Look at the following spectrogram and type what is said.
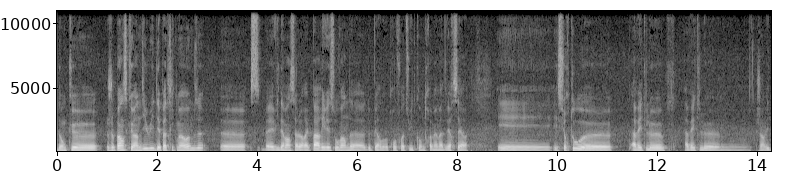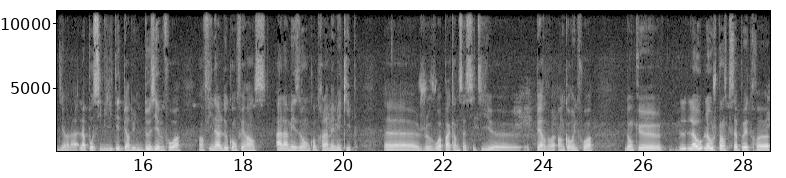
Donc, je pense que Andy Reid et Patrick Mahomes euh, ben évidemment, ça leur est pas arrivé souvent de, perdre trois fois de suite contre un même adversaire. Et, surtout, euh, avec le, avec le, j'ai envie de dire, la, possibilité de perdre une deuxième fois en finale de conférence à la maison contre la même équipe, euh, je vois pas Kansas City euh, perdre encore une fois. Donc là, où, là où je pense que ça peut être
